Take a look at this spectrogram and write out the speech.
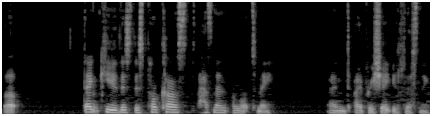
But thank you. This this podcast has meant a lot to me, and I appreciate you listening.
